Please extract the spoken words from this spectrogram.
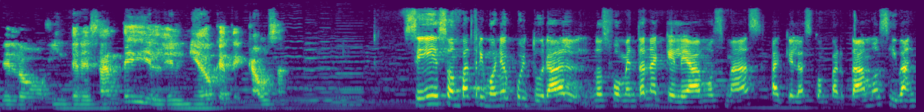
de, lo interesante y el, miedo que te causan. Sí, son patrimonio cultural, nos fomentan a que leamos más, a que las compartamos y van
